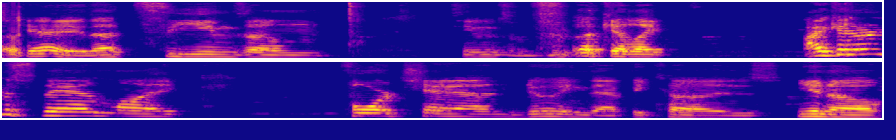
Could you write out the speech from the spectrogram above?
okay, that seems um seems okay. Like I can understand like 4chan doing that because you know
